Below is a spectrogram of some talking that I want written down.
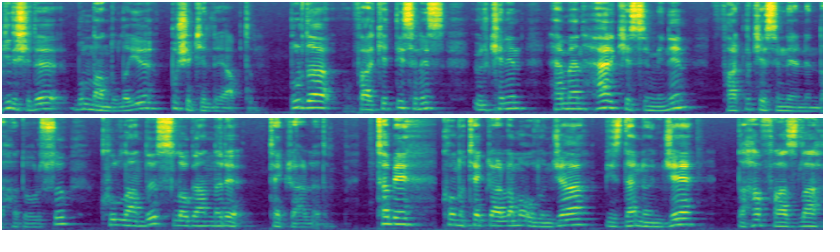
Girişi de bundan dolayı bu şekilde yaptım. Burada fark ettiyseniz ülkenin hemen her kesiminin, farklı kesimlerinin daha doğrusu kullandığı sloganları tekrarladım. Tabi konu tekrarlama olunca bizden önce daha fazla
